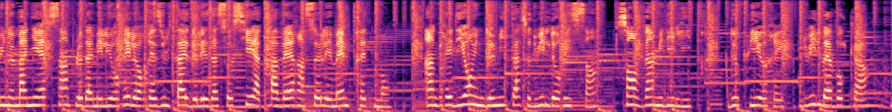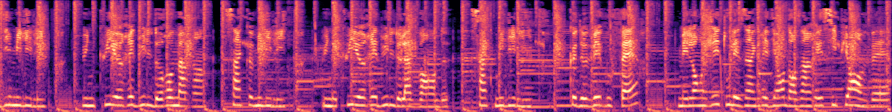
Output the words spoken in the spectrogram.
une manière simple d'améliorer leurs résultats est de les associer à travers un seul et même traitement. Ingrédients une demi-tasse d'huile de ricin, 120 ml, 2 cuillerées d'huile d'avocat, 10 ml, une cuillerée d'huile de romarin, 5 ml, une cuillerée d'huile de lavande, 5 ml. Que devez-vous faire? Mélangez tous les ingrédients dans un récipient en verre,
